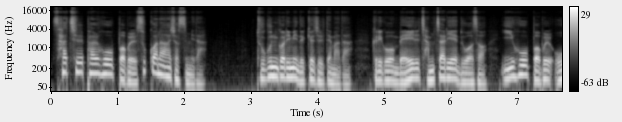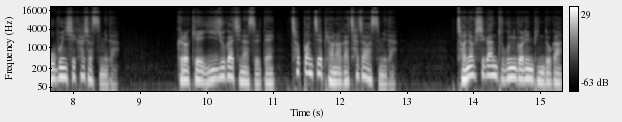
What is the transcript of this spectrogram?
478 호흡법을 습관화하셨습니다. 두근거림이 느껴질 때마다 그리고 매일 잠자리에 누워서 이 호흡법을 5분씩 하셨습니다. 그렇게 2주가 지났을 때 첫 번째 변화가 찾아왔습니다. 저녁 시간 두근거림 빈도가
